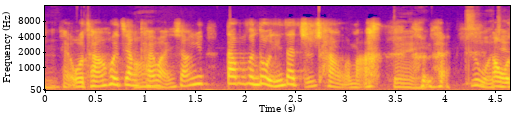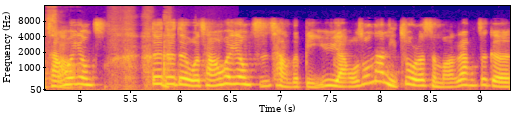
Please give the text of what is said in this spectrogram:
嗯，嗯。我常常会这样开玩笑，哦、因为大部分都已经在职场了嘛，对不对？自我介绍。那我常会用，对对对，我常会用职场的比喻啊。我说，那你做了什么让这个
